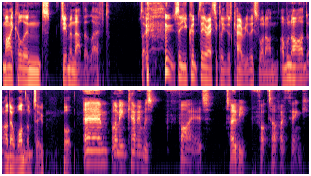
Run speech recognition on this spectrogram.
Michael and Jim and that that left. So, so you could theoretically just carry this one on. I'm not. I don't want them to, but um, but I mean, Kevin was fired. Toby fucked off, I think.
